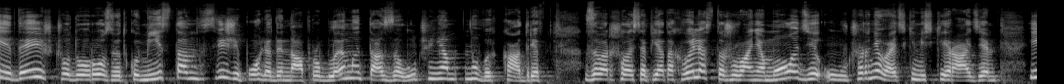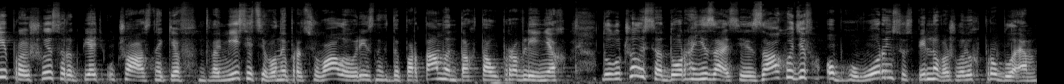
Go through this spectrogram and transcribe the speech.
ідеї щодо розвитку міста, свіжі погляди на проблеми та залучення нових кадрів. Завершилася п'ята хвиля стажування молоді у Чернівецькій міській раді. І пройшли 45 учасників. Два місяці вони працювали у різних департаментах та управліннях. Долучилися до організації заходів, обговорень суспільно важливих проблем.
